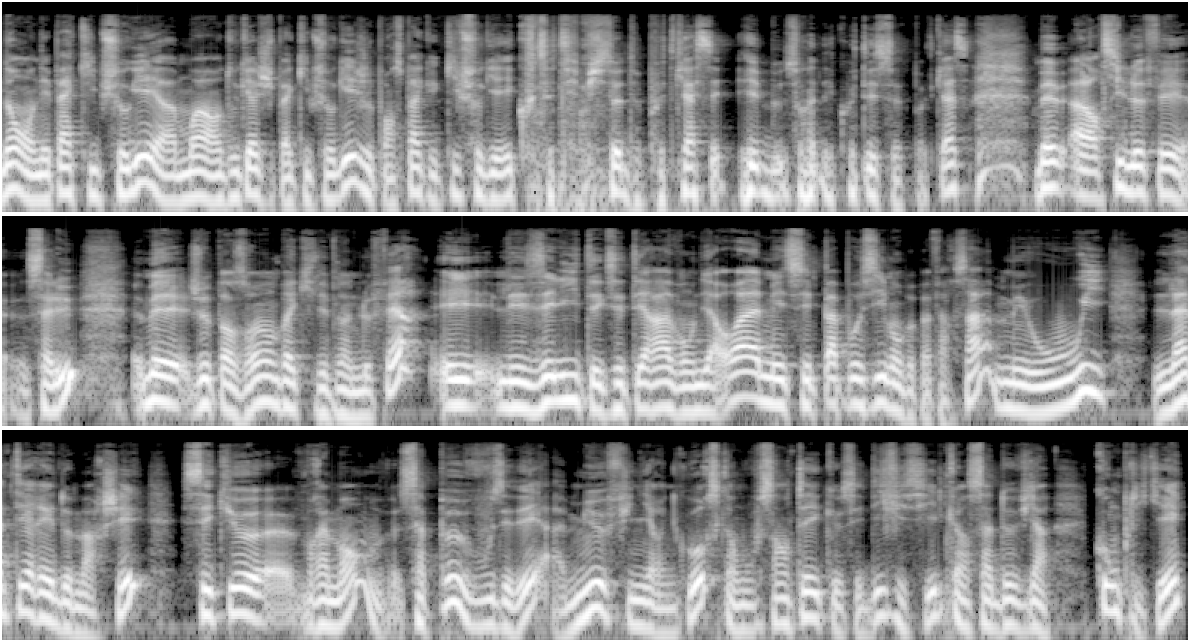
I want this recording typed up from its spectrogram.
Non, on n'est pas Kipchoge, hein. moi en tout cas je suis pas Kipchoge, je pense pas que Kipchoge écoute cet épisode de podcast et ait besoin d'écouter ce podcast. Mais alors s'il le fait, salut. Mais je pense vraiment pas qu'il ait besoin de le faire. Et les élites, etc. vont dire ouais, mais c'est pas possible, on peut pas faire ça. Mais oui, l'intérêt de marcher, c'est que euh, vraiment, ça peut vous aider à mieux finir une course quand vous sentez que c'est difficile, quand ça devient compliqué.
